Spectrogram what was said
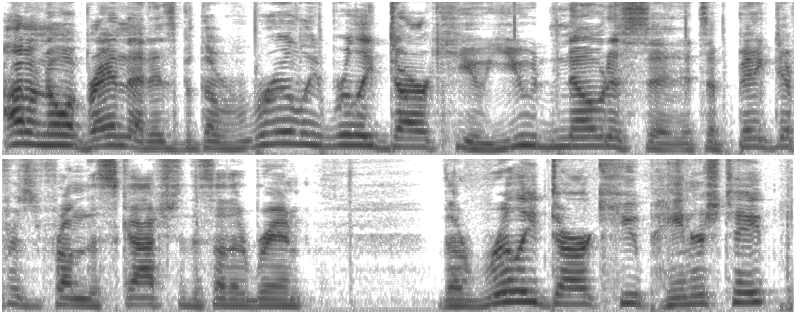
I don't know what brand that is, but the really, really dark hue, you'd notice it. It's a big difference from the Scotch to this other brand. The really dark hue painter's tape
